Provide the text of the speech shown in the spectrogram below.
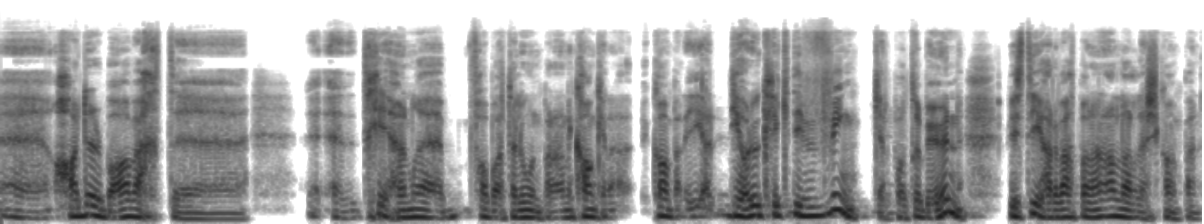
eh, hadde det bare vært eh, 300 fra bataljonen på denne kampen, De hadde jo klikket i vinkel på tribunen hvis de hadde vært på den Anderlecht-kampen.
